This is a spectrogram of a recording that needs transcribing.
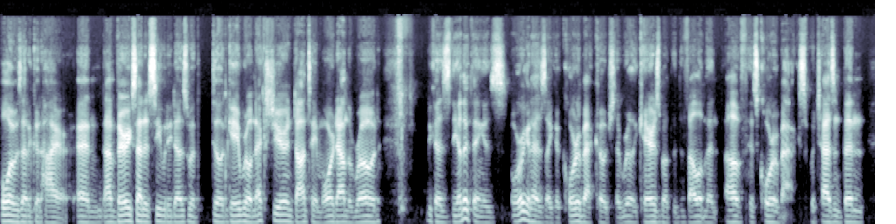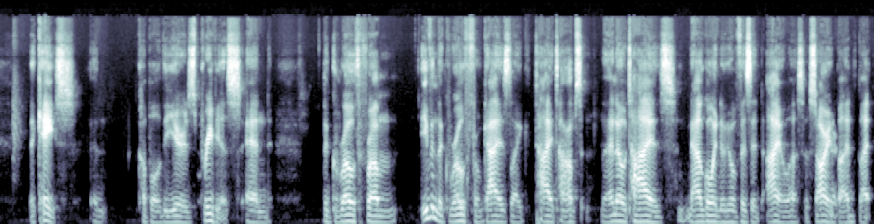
boy, was that a good hire. And I'm very excited to see what he does with Dillon Gabriel next year and Dante Moore down the road, because the other thing is Oregon has like a quarterback coach that really cares about the development of his quarterbacks, which hasn't been the case in a couple of the years previous. And the growth from even the growth from guys like Ty Thompson. I know Ty is now going to go visit Iowa, so sorry, sure. bud, but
